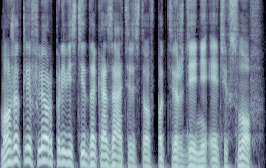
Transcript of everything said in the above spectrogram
Может ли Флёр привести доказательства в подтверждение этих слов?»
